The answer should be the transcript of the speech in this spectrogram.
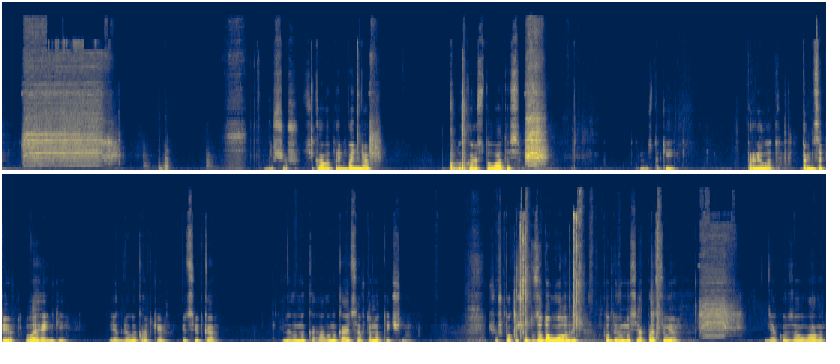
Ну що ж, цікаве придбання. Буду користуватись. Ось такий прилад. В принципі, легенький, як для викрутки. Підсвітка не вимикає, а вимикається автоматично. Що ж, поки що задоволений. Подивимось, як працює. Дякую за увагу.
